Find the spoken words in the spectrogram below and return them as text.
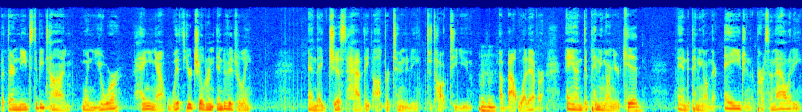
But there needs to be time when you're hanging out with your children individually and they just have the opportunity to talk to you about whatever. And depending on your kid and depending on their age and their personality,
